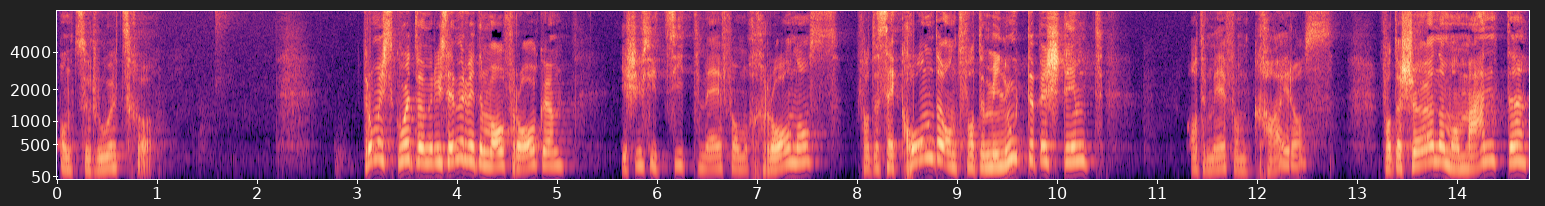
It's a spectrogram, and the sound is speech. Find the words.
und zur Ruhe zu kommen. Darum ist es gut, wenn wir uns immer wieder mal fragen, ist unsere Zeit mehr vom Chronos, von den Sekunden und von den Minuten bestimmt oder mehr vom Kairos, von den schönen Momenten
